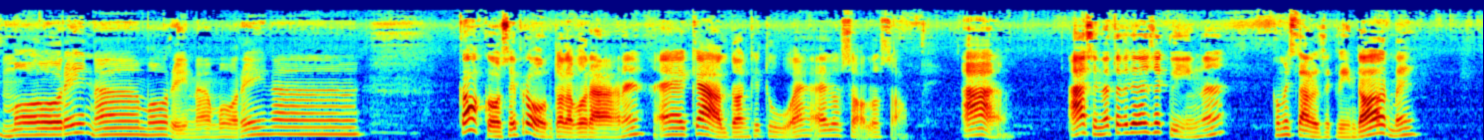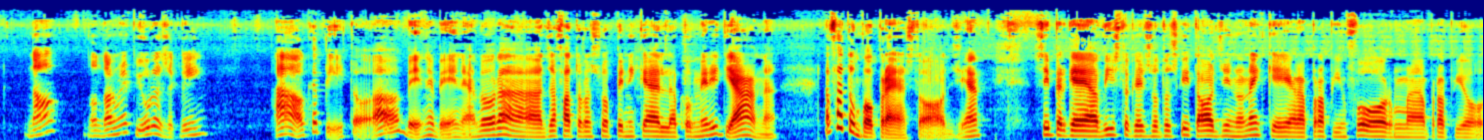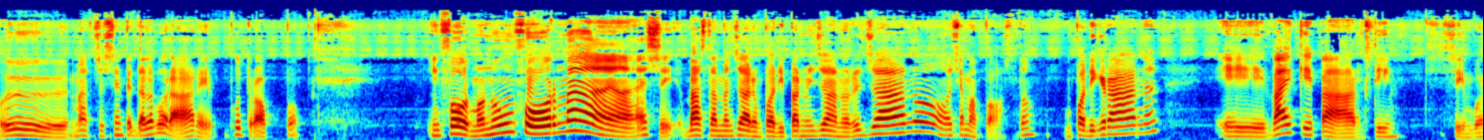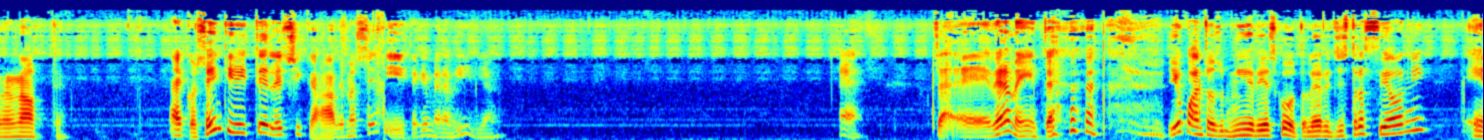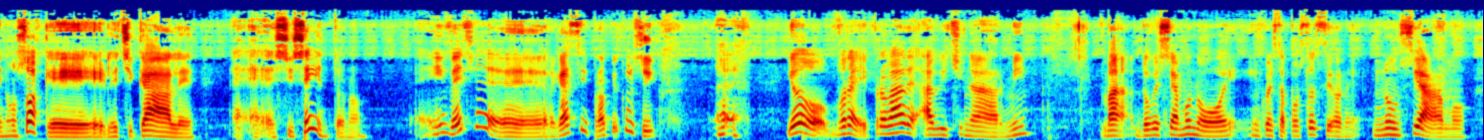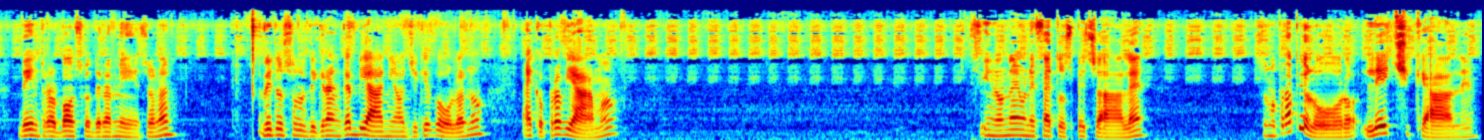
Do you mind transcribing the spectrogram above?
Morena, Morena, Morena. Coco, sei pronto a lavorare? È caldo anche tu, eh? eh lo so, lo so. Ah, Ah, sei andato a vedere la Jacqueline? Come sta la Jacqueline? Dorme? No? Non dorme più la Jacqueline? Ah, ho capito. Ah, bene, bene. Allora ha già fatto la sua penichella pomeridiana. L'ha fatto un po' presto oggi, eh? Sì, perché ha visto che il sottoscritto oggi non è che era proprio in forma, proprio... Eh, ma c'è sempre da lavorare, purtroppo. In forma o non forma, eh sì, basta mangiare un po' di parmigiano reggiano, siamo a posto. Un po' di grana e vai che parti. Sì, buonanotte. Ecco, sentite le cicale, ma sentite che meraviglia. Eh, cioè, veramente. Io quanto mi riascolto le registrazioni e non so che le cicale eh, si sentono. E invece, eh, ragazzi, è proprio così. Eh, io vorrei provare a avvicinarmi, ma dove siamo noi in questa postazione non siamo dentro al bosco della Mesola. Vedo solo dei gran gabbiani oggi che volano. Ecco, proviamo. Sì, non è un effetto speciale. Sono proprio loro, le cicale.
